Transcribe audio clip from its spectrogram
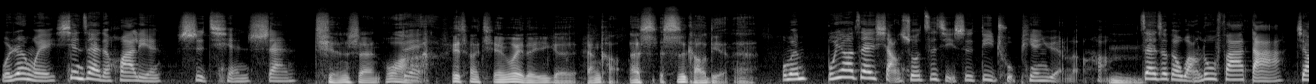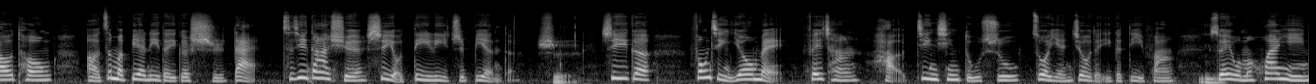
我认为现在的花莲是前山。前山，哇，非常前卫的一个想考啊思思考点啊。我们不要再想说自己是地处偏远了哈。嗯，在这个网络发达、交通呃这么便利的一个时代，慈济大学是有地利之便的，是是一个风景优美、非常好静心读书、做研究的一个地方，所以我们欢迎。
